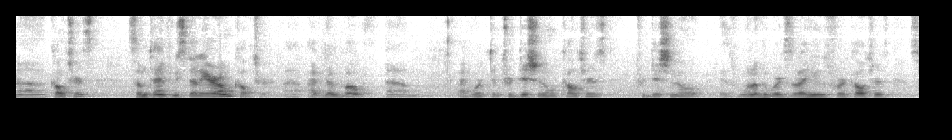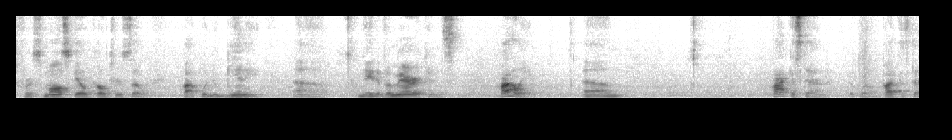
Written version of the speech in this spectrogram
uh, cultures. Sometimes we study our own culture. Uh, I've done both. Um, I've worked in traditional cultures. Traditional one of the words that I use for cultures for small scale cultures, so Papua New Guinea, uh, Native Americans, Bali, um, Pakistan. Well, Pakistan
